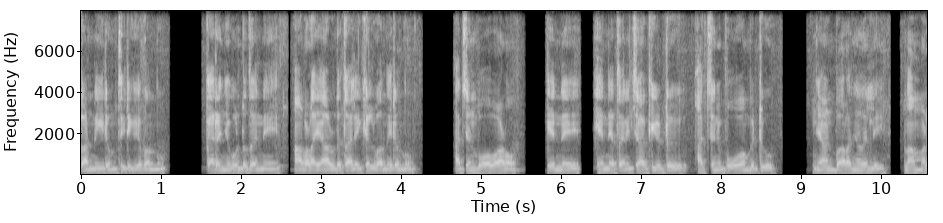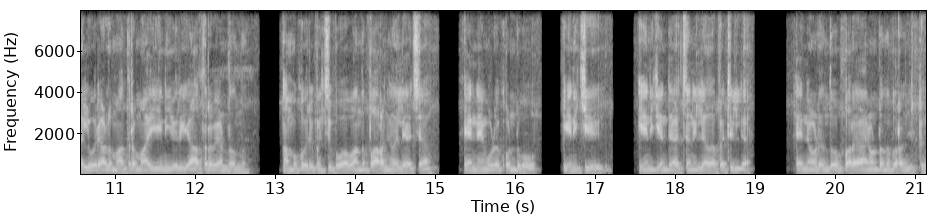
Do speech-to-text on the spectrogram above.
കണ്ണീരും തിരികെ വന്നു. കരഞ്ഞുകൊണ്ട് തന്നെ അവൾ അയാളുടെ തലയ്ക്കൽ വന്നിരുന്നു. അച്ഛൻ പോവാണോ? എന്നെ എന്നെ തനിച്ചാക്കിയിട്ട് അച്ഛന് പോവാൻ പറ്റുമോ ഞാൻ പറഞ്ഞതല്ലേ നമ്മളിൽ ഒരാൾ മാത്രമായി ഇനിയൊരു യാത്ര വേണ്ടെന്ന്? നമുക്ക് ഒരുമിച്ച് പോവാന്ന് പറഞ്ഞതല്ലേ അച്ഛാ? എന്നെയും കൂടെ കൊണ്ടുപോ. എനിക്ക് എനിക്ക് എന്റെ അച്ഛനില്ലാതെ പറ്റില്ല. എന്നോട് എന്തോ പറയാനുണ്ടെന്ന് പറഞ്ഞിട്ട്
